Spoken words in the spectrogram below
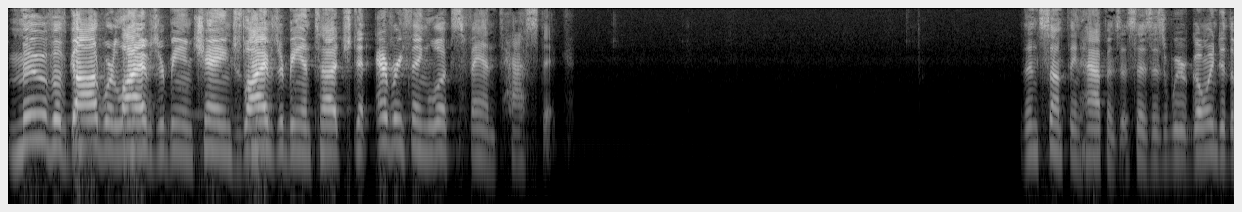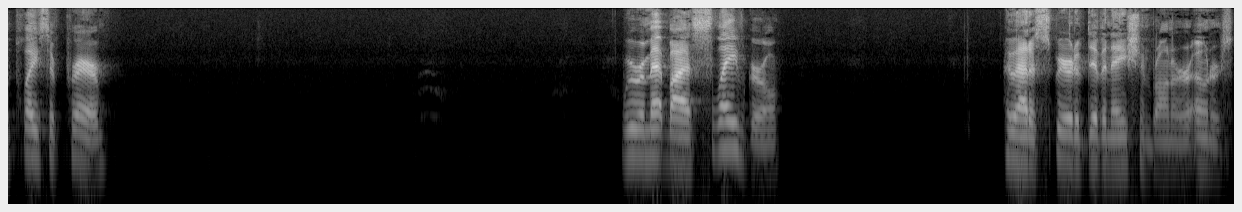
move of God where lives are being changed, lives are being touched, and everything looks fantastic. Then something happens. It says, as we were going to the place of prayer, we were met by a slave girl who had a spirit of divination brought on her owners.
